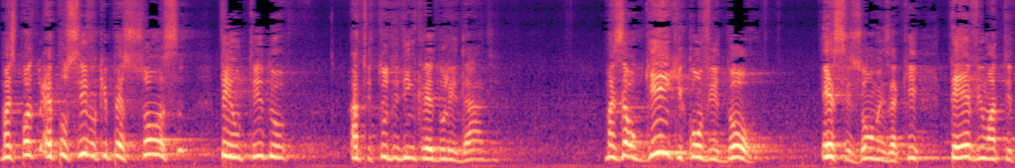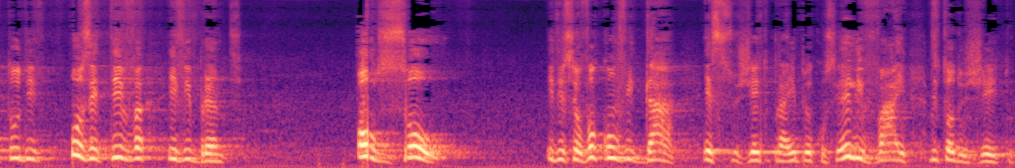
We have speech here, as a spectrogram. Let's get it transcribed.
Mas é possível que pessoas tenham tido atitude de incredulidade. Mas alguém que convidou esses homens aqui teve uma atitude positiva e vibrante. Ousou e disse: Eu vou convidar esse sujeito para ir para o curso. Ele vai de todo jeito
